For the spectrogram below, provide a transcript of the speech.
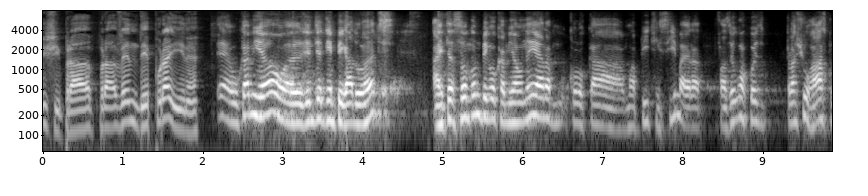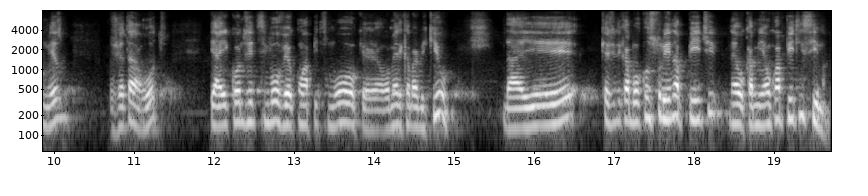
enfim, para vender por aí, né? É, o caminhão a gente já tinha pegado antes. A intenção quando pegou o caminhão nem era colocar uma pizza em cima, era fazer alguma coisa para churrasco mesmo. O projeto era outro. E aí quando a gente se envolveu com a Pit Smoker, o American Barbecue, daí que a gente acabou construindo a pit, né, o caminhão com a pit em cima.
